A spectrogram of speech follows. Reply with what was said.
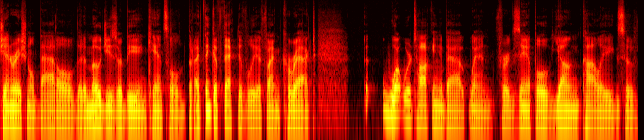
generational battle that emojis are being canceled. But I think effectively, if I'm correct what we're talking about when, for example, young colleagues of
